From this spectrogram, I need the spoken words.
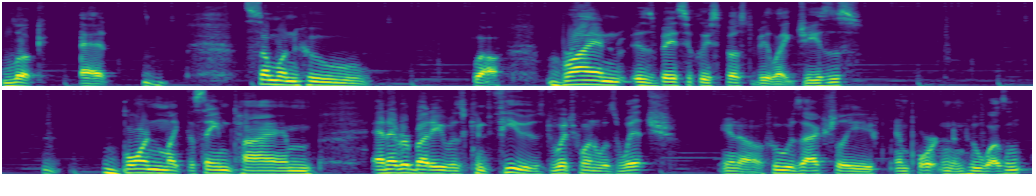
look at someone who, well, Brian is basically supposed to be like Jesus born like the same time, and everybody was confused which one was which. You know, who was actually important and who wasn't.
